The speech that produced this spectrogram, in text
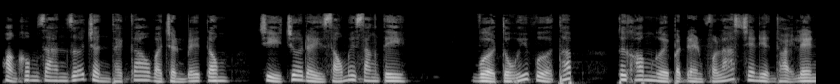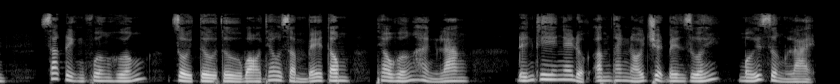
Khoảng không gian giữa trần thạch cao và trần bê tông Chỉ chưa đầy 60cm Vừa tối vừa thấp, Tôi khom người bật đèn flash trên điện thoại lên, Xác định phương hướng, Rồi từ từ bò theo dầm bê tông, Theo hướng hành lang. Đến khi nghe được âm thanh nói chuyện bên dưới, Mới dừng lại.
